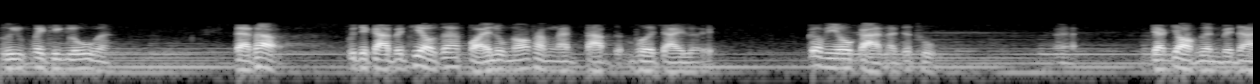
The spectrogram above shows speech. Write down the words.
คือไม่ทิ้งรู้ไงแต่ถ้าผู้จัดการไปเที่ยวซะปล่อยลูกน้องทำงานตามอำเภอใจเลย ก็มีโอกาสอาจจะถูกยักยอกเงินไปได้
